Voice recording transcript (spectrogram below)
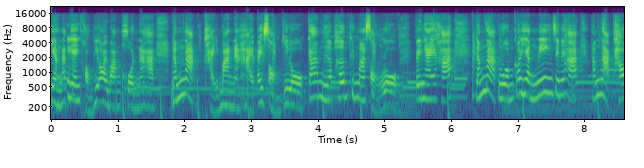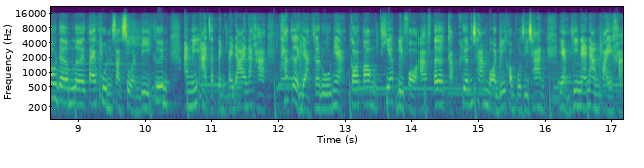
อย่างนักเรียนของพี่ออยบางคนนะคะ น้ำหนักไขมันน่ยหายไป 2 กิโลกล้ามเนื้อเพิ่มขึ้นมา 2 โล เป็นไงคะน้ำหนักรวมก็ยังนิ่งใช่ไหมคะน้ำหนักเท่าเดิมเลยแต่หุ่นสัดส่วนดีขึ้น อันนี้อาจจะเป็นไปได้นะคะ ถ้าเกิดอยากจะรู้เนี่ยก็ต้องเทียบ before after กับเครื่องช่าง body composition อย่างที่แนะนำไปค่ะ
